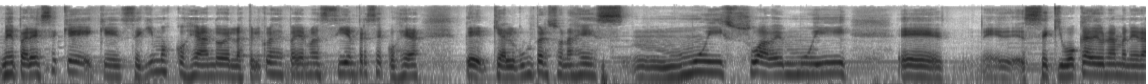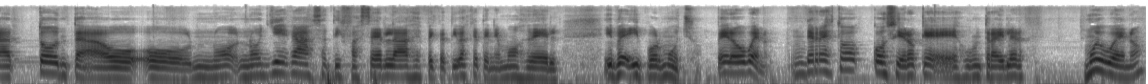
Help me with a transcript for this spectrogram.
me parece que, seguimos cojeando en las películas de Spider-Man, siempre se cojea que, algún personaje es muy suave, muy... Eh, eh, se equivoca de una manera tonta o, no, llega a satisfacer las expectativas que tenemos de él y, por mucho. Pero bueno, de resto considero que es un tráiler muy bueno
